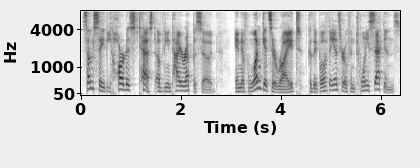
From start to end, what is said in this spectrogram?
Some say the hardest test of the entire episode. And if one gets it right, because they both have to answer it within 20 seconds,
